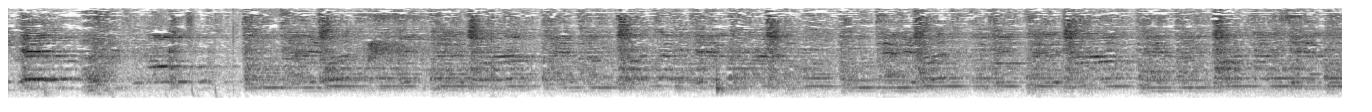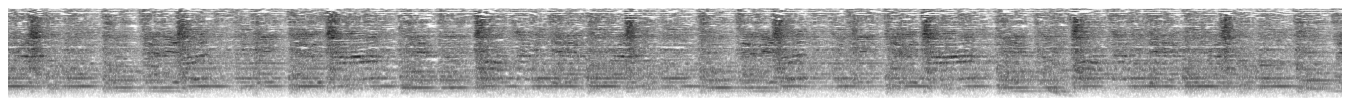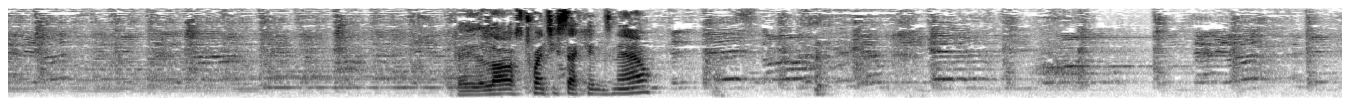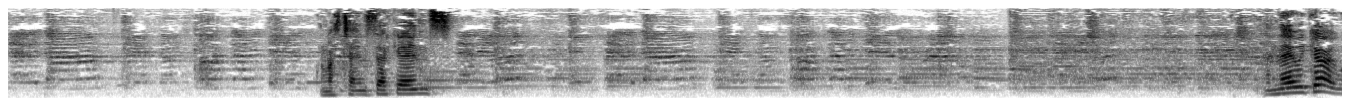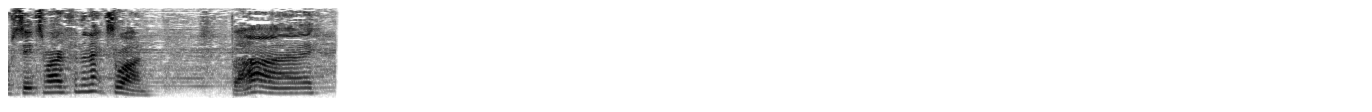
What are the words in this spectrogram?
Okay, the last 20 seconds now. Last 10 seconds. And there we go. We'll see you tomorrow for the next one. Bye.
